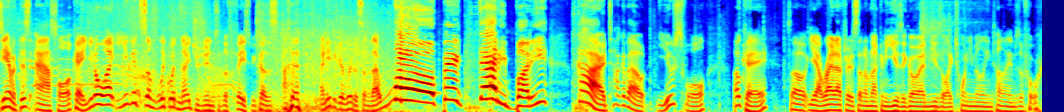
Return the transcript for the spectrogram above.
damn it, this asshole. Okay, you know what? You get some liquid nitrogen to the face because I need to get rid of some of that. Whoa, Big Daddy, buddy! God, talk about useful. Okay. So yeah, right after I said I'm not going to use it, go ahead and use it like 20 million times before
